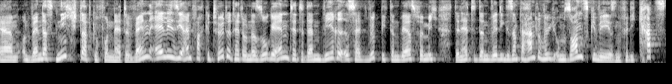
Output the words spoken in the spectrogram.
Ähm, und wenn das nicht stattgefunden hätte, wenn Ellie sie einfach getötet hätte und das so geendet hätte, dann wäre es halt wirklich, dann wäre es für mich, dann hätte, dann wäre die gesamte Handlung für mich umsonst gewesen, für die Katz.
